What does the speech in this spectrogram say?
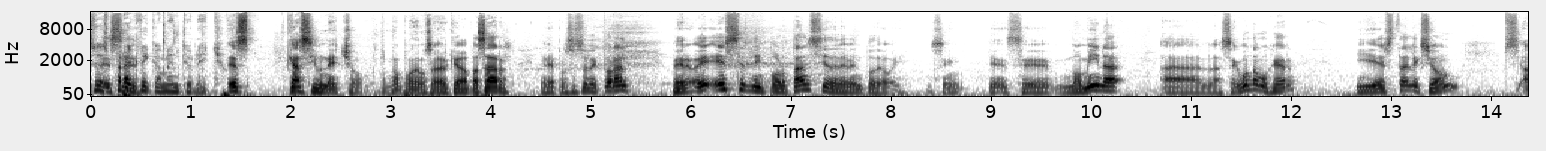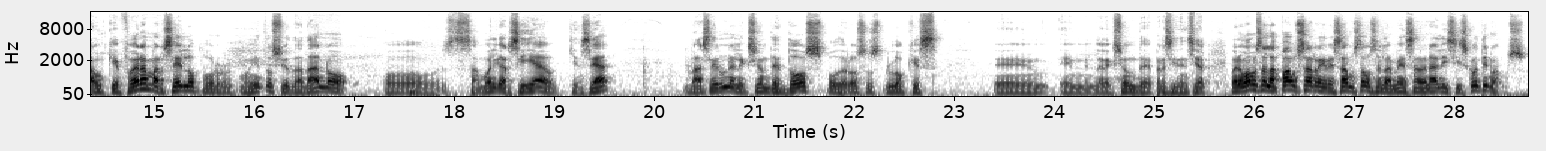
Eso es, es, eh, prácticamente un hecho. es casi un hecho. No podemos saber qué va a pasar en el proceso electoral, pero esa es la importancia del evento de hoy, ¿sí? Que se nomina a la segunda mujer y esta elección, aunque fuera Marcelo por Movimiento Ciudadano o Samuel García o quien sea, va a ser una elección de dos poderosos bloques eh, en la elección de presidencial. Bueno, vamos a la pausa, regresamos, estamos en la mesa de análisis, continuamos.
